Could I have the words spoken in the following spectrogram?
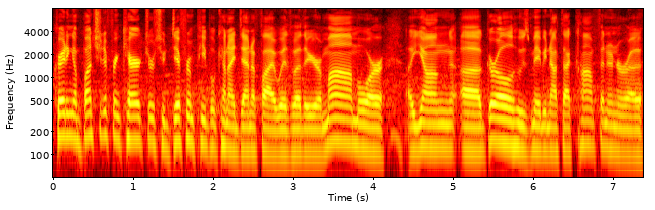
creating a bunch of different characters who different people can identify with, whether you're a mom or a young uh, girl who's maybe not that confident, or a,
